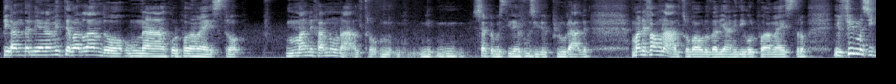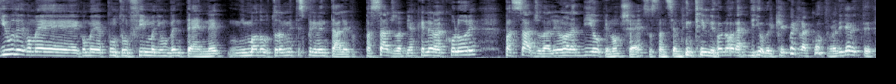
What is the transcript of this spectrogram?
pirandellianamente parlando, un colpo da maestro ma ne fanno un altro, sempre questi refusi del plurale, ma ne fa un altro Paolo Taviani di colpo da maestro. Il film si chiude come, come appunto un film di un ventenne, in modo totalmente sperimentale, passaggio da bianco e nero al colore, passaggio da Leonora a Dio, che non c'è sostanzialmente in Leonora a Dio, perché quel racconto praticamente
